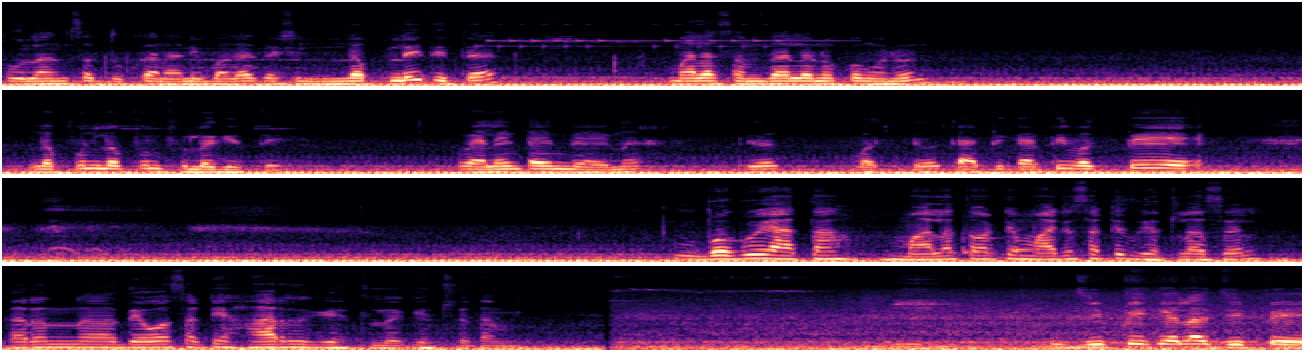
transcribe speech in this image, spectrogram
फुलांचं दुकान आणि बघा कशी लपले तिथं. मला समजायला नको म्हणून. लपून लपून फुलं घेते. व्हॅलेंटाईन डे आहे ना. तेव्हा बघते काती काती बघते. बघूया आता. मला तर वाटते माझ्यासाठीच घेतलं असेल कारण देवासाठी हार घेतलं घेतलेत आम्ही. जीपे केला जीपे.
